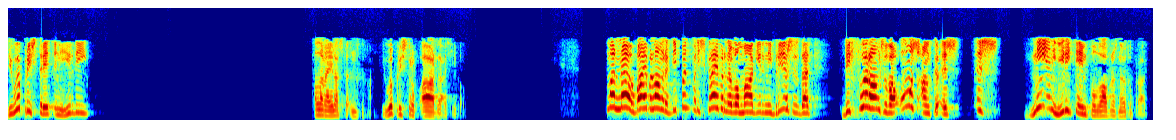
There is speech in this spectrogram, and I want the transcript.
Die hoofpriester het in hierdie allerheiligste ingegaan. Die hoofpriester op aarde as jy wil. Maar nou, baie belangrik, die punt wat die skrywer nou wil maak hier in Hebreërs is dat die voorhangsel waar ons anker is, is nie in hierdie tempel waarvan ons nou gepraat het.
